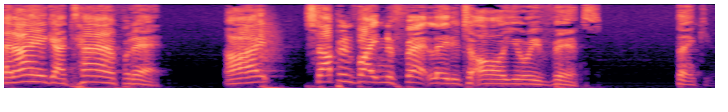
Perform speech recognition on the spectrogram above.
And I ain't got time for that. All right? Stop inviting the fat lady to all your events. Thank you.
